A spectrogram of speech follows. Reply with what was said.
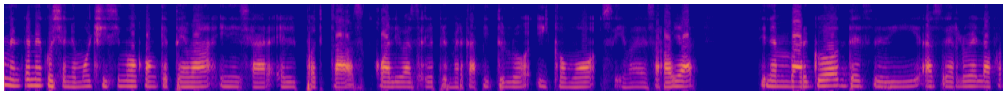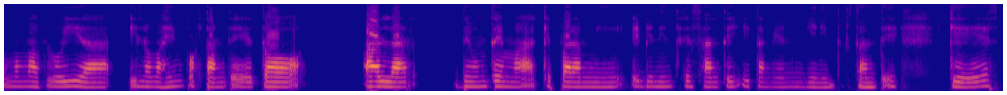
Honestamente me cuestioné muchísimo con qué tema iniciar el podcast, cuál iba a ser el primer capítulo y cómo se iba a desarrollar. Sin embargo, decidí hacerlo de la forma más fluida y lo más importante de todo, hablar de un tema que para mí es bien interesante y también bien importante, que es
